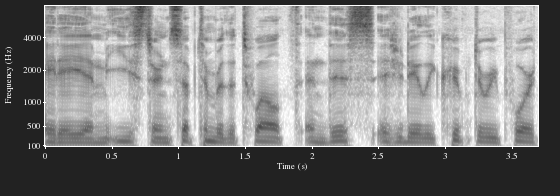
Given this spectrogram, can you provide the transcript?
8 a.m. Eastern, September the 12th, and this is your daily crypto report.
